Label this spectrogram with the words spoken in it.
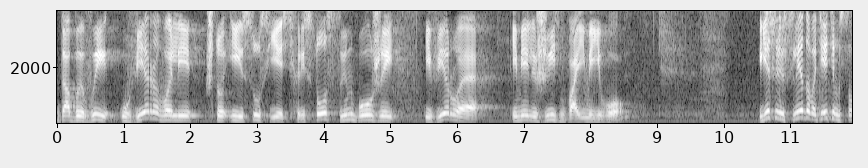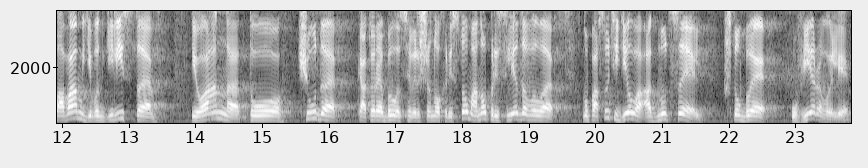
дабы вы уверовали, что Иисус есть Христос, Сын Божий, и, веруя, имели жизнь во имя Его». Если следовать этим словам евангелиста Иоанна, то чудо, которое было совершено Христом, оно преследовало, ну, по сути дела, одну цель, чтобы уверовали.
